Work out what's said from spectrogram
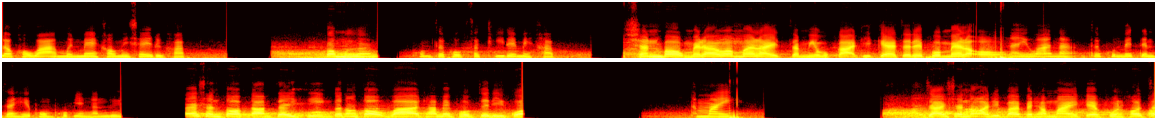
แล้วเขาว่าเหมือนแม่เขาไม่ใช่หรือครับ ก็เหมือน ผมจะพบสักทีได้ไหมครับ ฉันบอกไม่ได้ว่าเมื่อไหร่จะมีโอกาสที่แกจะได้พบแม่ละออนายว่าน่ะเจ้าคุณไม่เต็มใจให้ผมพบอย่างนั้นหรือถ้าฉันตอบตามใจจริงก็ต้องตอบว่าถ้าไม่พบจะดีกว่าทำไมจะให้ฉันต้องอธิบายไปทำไม แกควรเข้าใจ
